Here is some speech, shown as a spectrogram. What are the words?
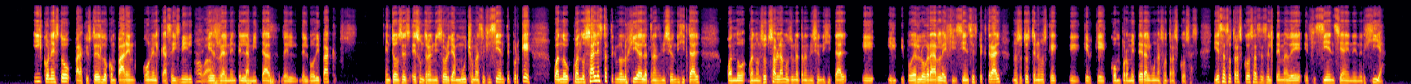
con esto, para que ustedes lo comparen con el K6000, es realmente la mitad del, del body pack. Entonces es un transmisor ya mucho más eficiente. ¿Por qué? Cuando, cuando sale esta tecnología de la transmisión digital, cuando, cuando nosotros hablamos de una transmisión digital eh, y, poder lograr la eficiencia espectral, nosotros tenemos que, eh, que, comprometer algunas otras cosas. Y esas otras cosas es el tema de eficiencia en energía.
